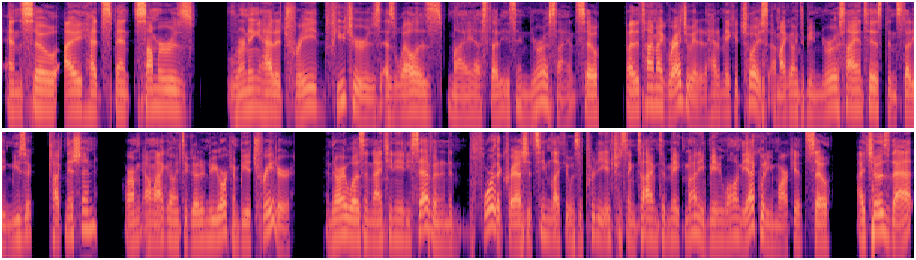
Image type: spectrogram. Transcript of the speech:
And so I had spent summers learning how to trade futures as well as my uh, studies in neuroscience. So by the time I graduated, I had to make a choice. Am I going to be a neuroscientist and study music cognition, or am, am I going to go to New York and be a trader? And there I was in 1987. And before the crash, it seemed like it was a pretty interesting time to make money being long the equity market. So I chose that.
